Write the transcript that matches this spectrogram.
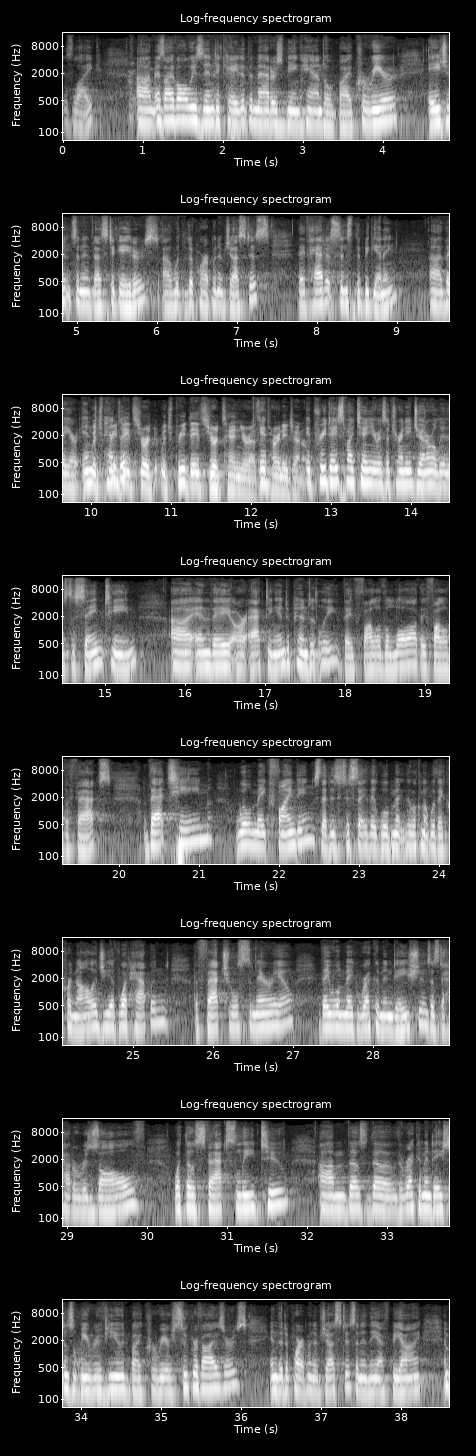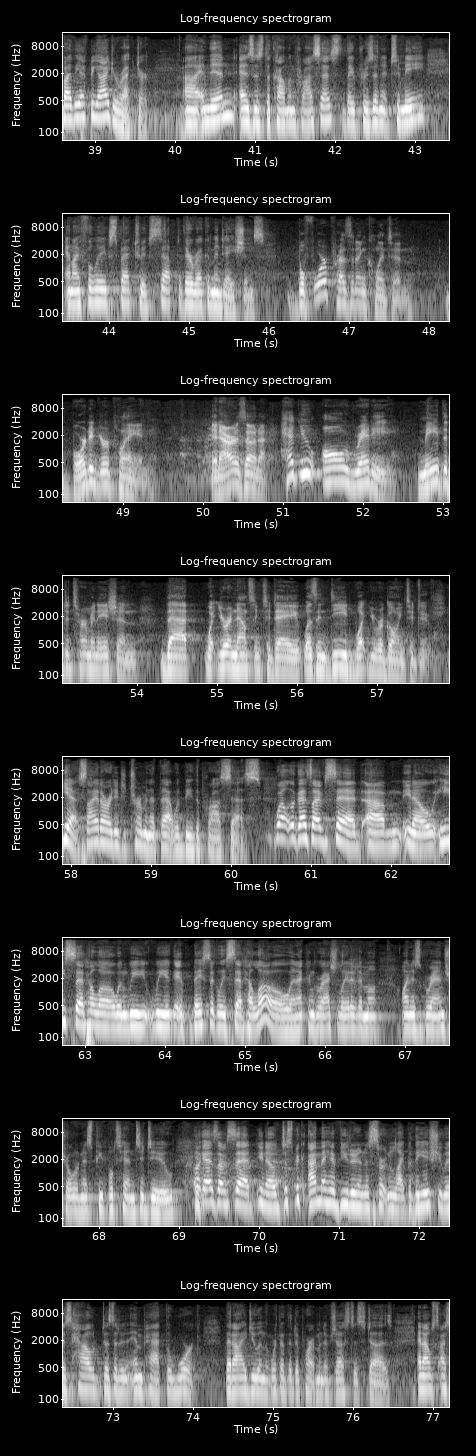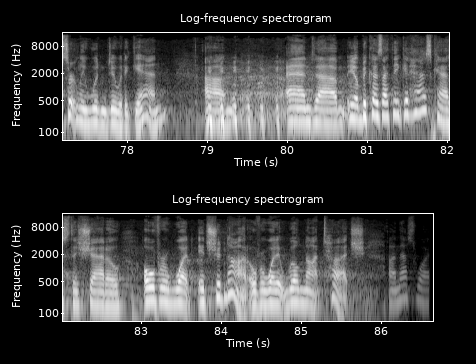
is like. Um, as I've always indicated, the matter is being handled by career agents and investigators uh, with the Department of Justice. They've had it since the beginning. Uh, they are independent. Which predates your, which predates your tenure as It- Attorney General. It predates my tenure as Attorney General. It is the same team, uh, and they are acting independently. They follow the law, they follow the facts. That team will make findings, that is to say, they will, make, they will come up with a chronology of what happened, the factual scenario. They will make recommendations as to how to resolve what those facts lead to. Um, those, the, the recommendations will be reviewed by career supervisors in the Department of Justice and in the FBI, and by the FBI director. Uh, and then, as is the common process, they present it to me, and I fully expect to accept their recommendations. Before President Clinton boarded your plane in Arizona, had you already made the determination that what you're announcing today was indeed what you were going to do? Yes, I had already determined that that would be the process. Well, as I've said, um, you know, he said hello, and we, we basically said hello, and I congratulated him on, on his grandchildren, as people tend to do. Look, as I've said, you know, just I may have viewed it in a certain light, but the issue is how does it impact the work that I do and the work that the Department of Justice does? And I, was, I certainly wouldn't do it again. Um, and um, you know because I think it has cast this shadow over what it should not, over what it will not touch, and that's why.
